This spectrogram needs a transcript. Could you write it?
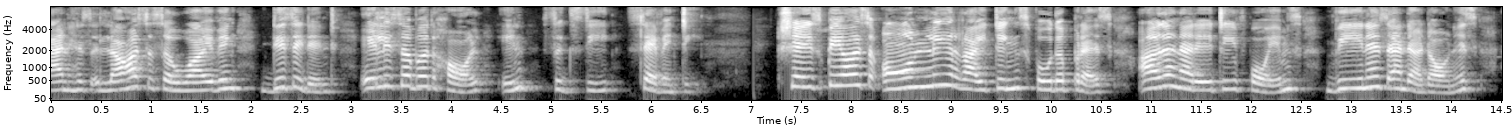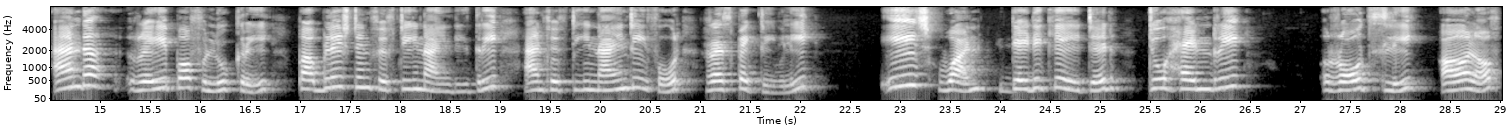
and his last surviving descendant Elizabeth Hall in 1670. Shakespeare's only writings for the press are the narrative poems Venus and Adonis and the Rape of Lucre published in 1593 and 1594 respectively, each one dedicated to Henry Wriothesley, Earl of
